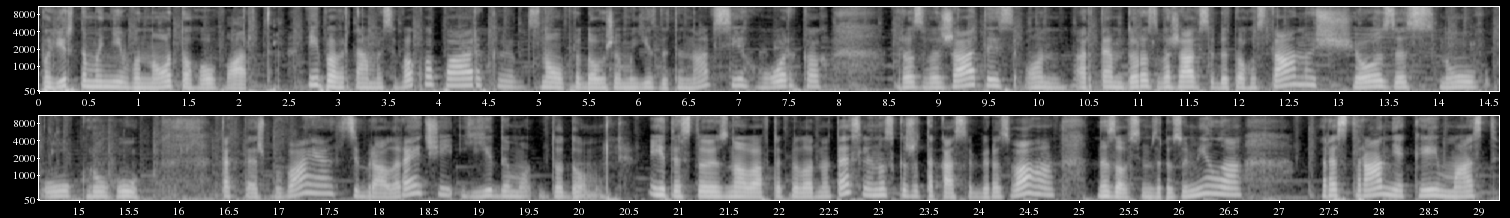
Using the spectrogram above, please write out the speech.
Повірте мені, воно того варте. І повертаємося в аквапарк. Знову продовжуємо їздити на всіх горках, розважатись. Он Артем дорозважався до того стану, що заснув у кругу. Так теж буває. Зібрали речі, їдемо додому. І тестую знову автопілот на Теслі. Ну, скажу, така собі розвага, не зовсім зрозуміла. Ресторан, який must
